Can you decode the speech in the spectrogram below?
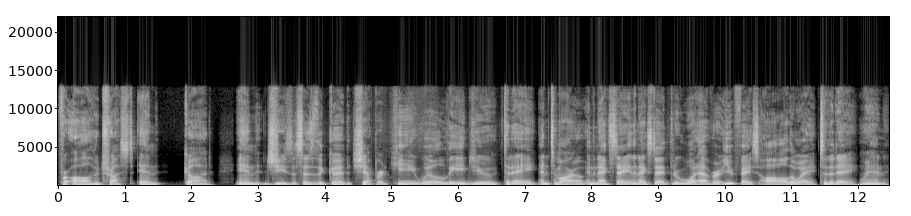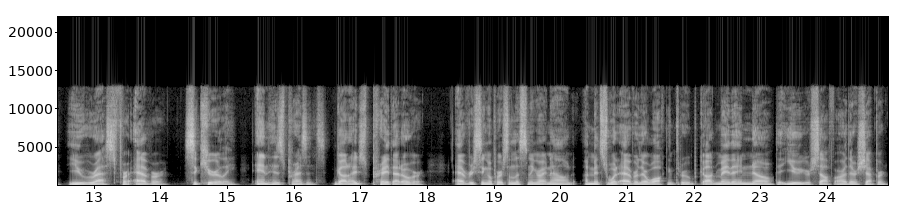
for all who trust in god in Jesus as the good shepherd. He will lead you today and tomorrow and the next day and the next day through whatever you face all the way to the day when you rest forever securely in his presence. God, I just pray that over every single person listening right now amidst whatever they're walking through. God, may they know that you yourself are their shepherd.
